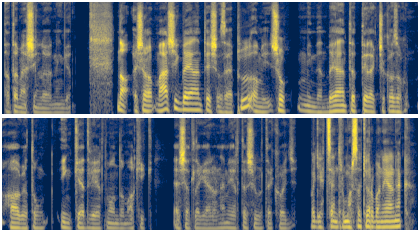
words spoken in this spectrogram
tehát a machine learninget. Na, és a másik bejelentés az Apple, ami sok mindent bejelentett, tényleg csak azok hallgatónk inkedvért mondom, akik esetleg erről nem értesültek, hogy Vagy egy centrumos szatyorban élnek.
